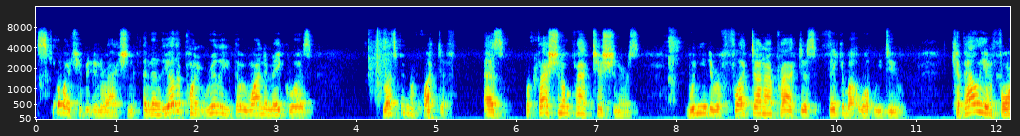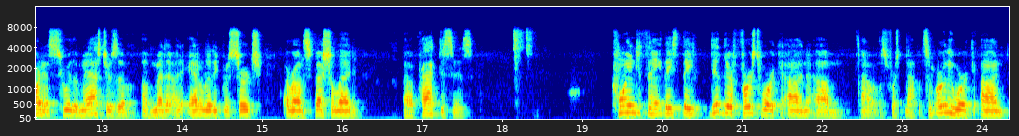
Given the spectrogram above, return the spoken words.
skill by treatment interaction. And then the other point really that we wanted to make was let's be reflective. As professional practitioners, we need to reflect on our practice, think about what we do. Kavale and Forness, who are the masters of, of meta-analytic research around special ed uh, practices, coined thing. They, they did their first work on um, I don't know if it was first not, but some early work on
